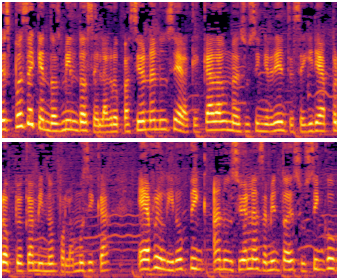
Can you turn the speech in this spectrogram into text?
Después de que en 2012 la agrupación anunciara que cada uno de sus ingredientes seguiría propio camino por la música, Every Little Thing anunció el lanzamiento de su single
